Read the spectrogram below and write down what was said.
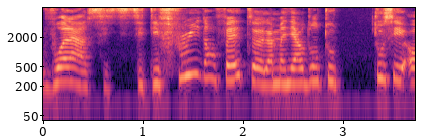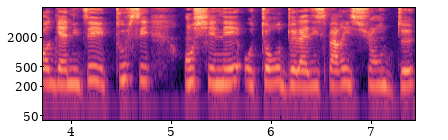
voilà, c'était fluide en fait la manière dont tout, tout s'est organisé et tout s'est enchaîné autour de la disparition de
